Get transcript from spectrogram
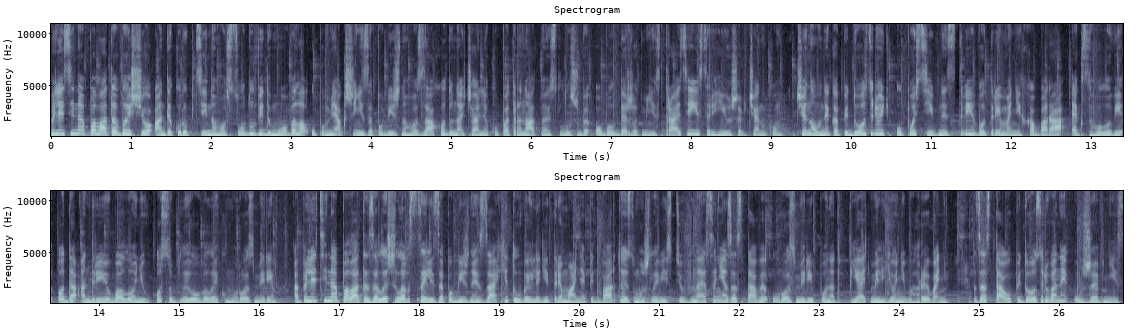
Апеляційна палата Вищого антикорупційного суду відмовила у пом'якшенні запобіжного заходу начальнику патронатної служби облдержадміністрації Сергію Шевченку. Чиновника підозрюють у посібництві в отриманні хабара екс-голові ОДА Андрію Балоню в особливо великому розмірі. Апеляційна палата залишила в силі запобіжний захід у вигляді тримання під вартою з можливістю внесення застави у розмірі понад 5 мільйонів гривень. Заставу підозрюваний уже вніс.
